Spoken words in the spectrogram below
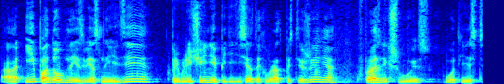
А, и подобная известная идея привлечения 50-х врат постижения в праздник Швуис. Вот есть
